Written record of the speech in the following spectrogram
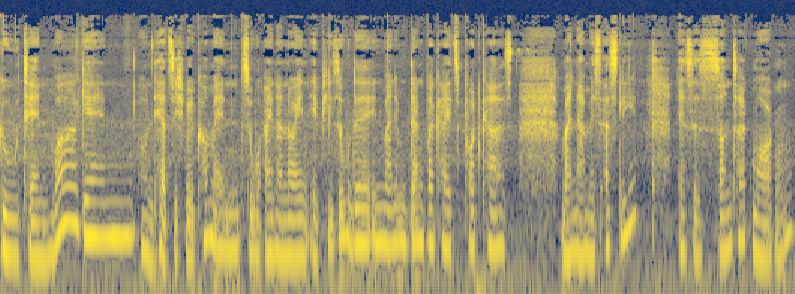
Guten Morgen und herzlich willkommen zu einer neuen Episode in meinem Dankbarkeitspodcast. Mein Name ist Asli. Es ist Sonntagmorgen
